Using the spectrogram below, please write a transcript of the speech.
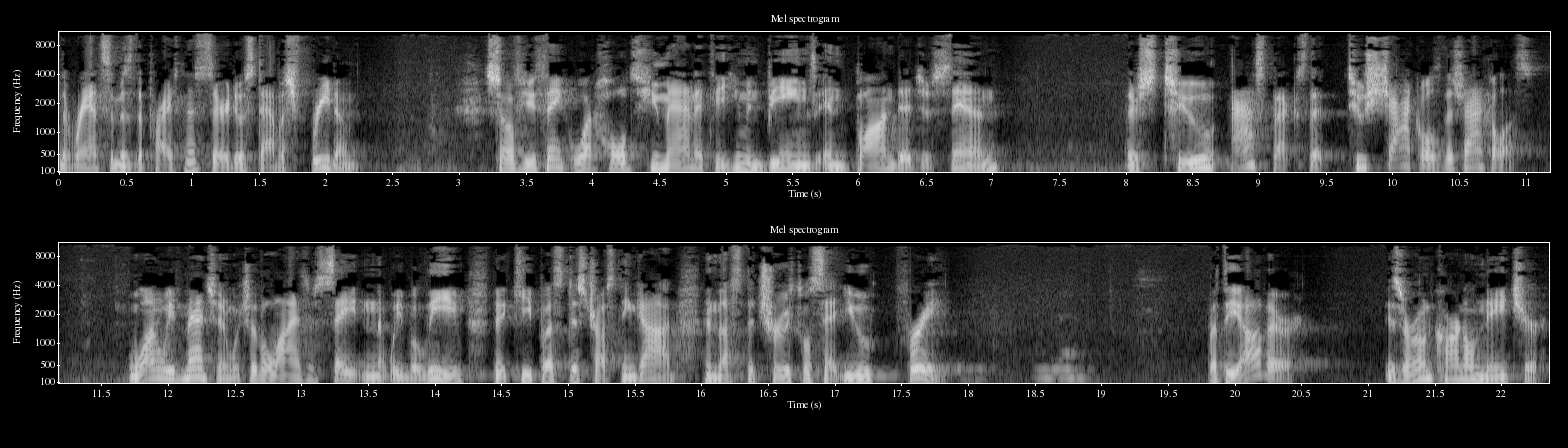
The ransom is the price necessary to establish freedom. So if you think what holds humanity, human beings in bondage of sin, there's two aspects that, two shackles that shackle us. One we've mentioned, which are the lies of Satan that we believe that keep us distrusting God. And thus the truth will set you free. But the other is our own carnal nature.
